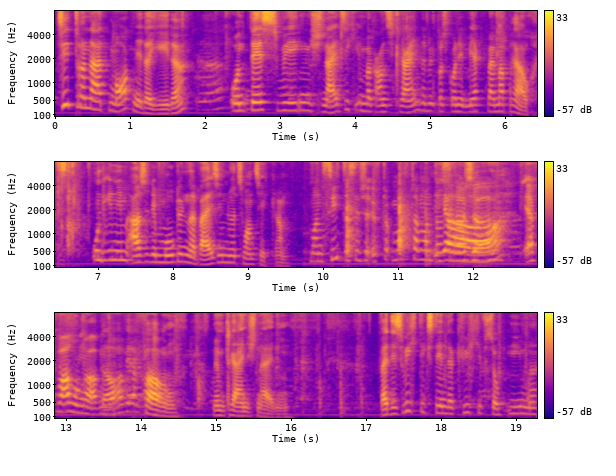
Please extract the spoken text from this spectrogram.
Zitronat mag nicht jeder. Und deswegen schneide ich immer ganz klein, damit man es gar nicht merkt, weil man braucht es. Und ich nehme außerdem mogelnderweise nur 20 Gramm. Man sieht, dass Sie schon öfter gemacht haben und dass Ja. Sie da schon Erfahrung haben. Da habe ich Erfahrung mit dem Kleinschneiden. Weil das Wichtigste in der Küche, sage ich immer,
